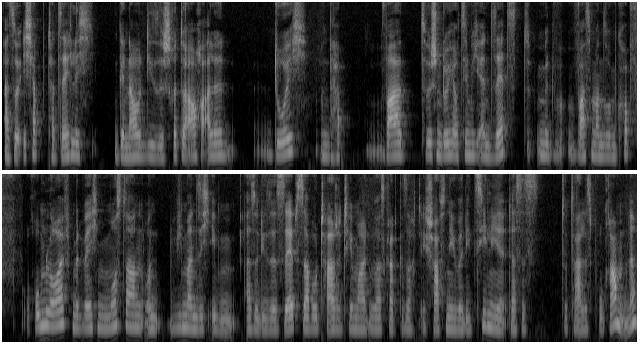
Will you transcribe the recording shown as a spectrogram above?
Also ich habe tatsächlich genau diese Schritte auch alle durch und hab, war zwischendurch auch ziemlich entsetzt, mit was man so im Kopf rumläuft, mit welchen Mustern und wie man sich eben, also dieses Selbstsabotage-Thema, du hast gerade gesagt, ich schaff's nie über die Ziellinie, das ist totales Programm, ne?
